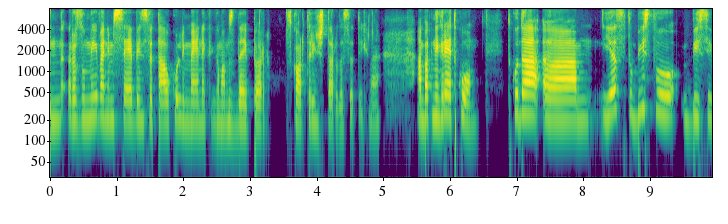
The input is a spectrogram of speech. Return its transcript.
in razumevanjem sebe in sveta okoli mene, ki ga imam zdaj, pr skoraj 43. Ne? Ampak ne gre tako. Tako da um, jaz v bistvu bi si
